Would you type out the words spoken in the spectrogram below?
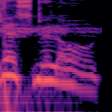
Yes, my lord.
